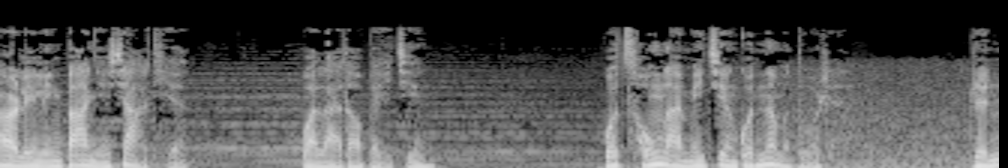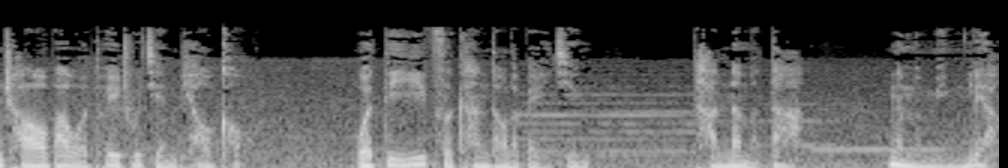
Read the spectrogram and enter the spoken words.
二零零八年夏天，我来到北京。我从来没见过那么多人，人潮把我推出检票口。我第一次看到了北京，它那么大，那么明亮。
